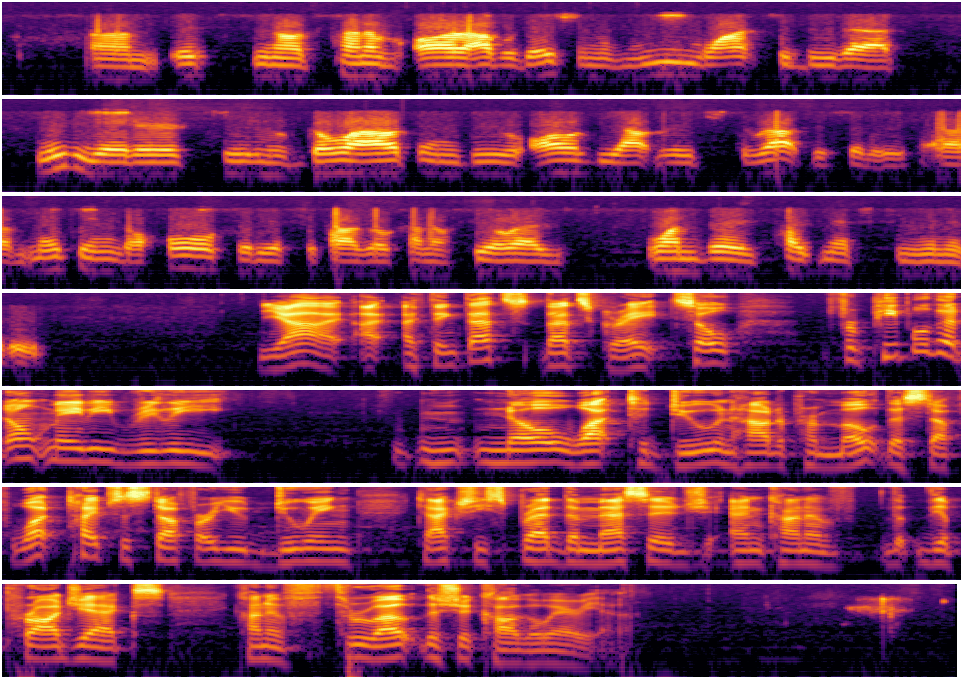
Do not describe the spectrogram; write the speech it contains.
um, it's you know it's kind of our obligation. We want to be that mediator to go out and do all of the outreach throughout the city, uh, making the whole city of Chicago kind of feel as one very tight knit community. Yeah, I, I think that's that's great. So for people that don't maybe really know what to do and how to promote this stuff, what types of stuff are you doing to actually spread the message and kind of the, the projects kind of throughout the Chicago area?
